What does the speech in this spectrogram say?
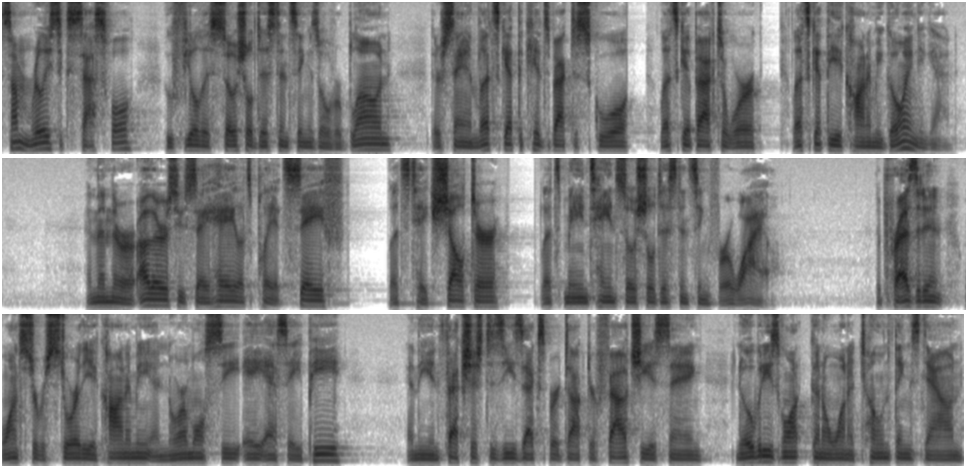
some really successful, who feel this social distancing is overblown. They're saying, let's get the kids back to school, let's get back to work, let's get the economy going again. And then there are others who say, hey, let's play it safe, let's take shelter, let's maintain social distancing for a while. The president wants to restore the economy and normalcy ASAP, and the infectious disease expert Dr. Fauci is saying nobody's going to want to tone things down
